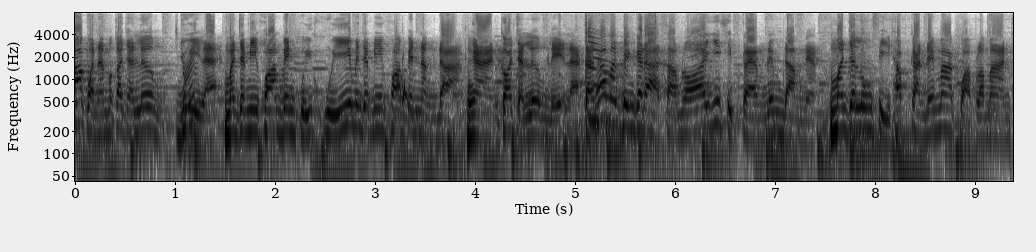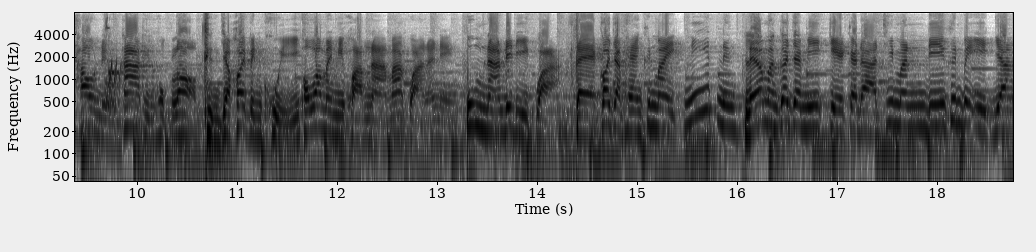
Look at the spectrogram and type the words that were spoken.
มากกว่านั้นมันก็จะเริ่มยุ่ยแล้ว มันจะมีความเป็นขุยๆมันจะมีความเป็นหนังๆงานก็จะเริ่มเละแล้วแต่ถ้ามันเป็นกระดาษ 320 กรัมเล่มดำเนี่ยมันจะลงสีทับกันได้มากากกว่าประมาณเท่าหนึ่ง5-6รอบ ถึงจะค่อยเป็นขุย เพราะว่ามันมีความหนามากกว่านั่นเองอุ้มน้ำได้ดีกว่า แต่ก็จะแพงขึ้นมาอีกนิดนึง แล้วมันก็จะมีเกรดกระดาษที่มันดีขึ้นไปอีกอย่าง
